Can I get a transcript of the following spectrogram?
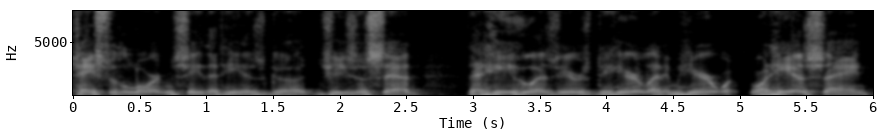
taste of the Lord and see that He is good. Jesus said that he who has ears to hear, let him hear what, what He is saying.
